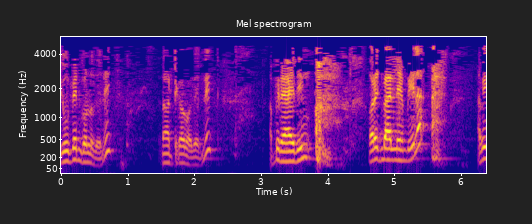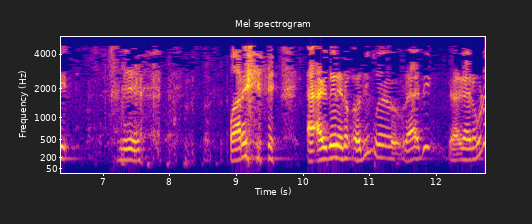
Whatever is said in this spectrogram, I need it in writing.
යුපෙන් ගොල්ලෝ දෙන්නේ. නාට්‍යකරුවෝ දෙන්නේ. අපි රෑ ඉතින් ඔරෙන්ජ් බෑල්ලෙන් බීලා අපි මේ පාරේ ඇවිදගෙන එනකොටින් රෑ ඉතින් ගෑනකොට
